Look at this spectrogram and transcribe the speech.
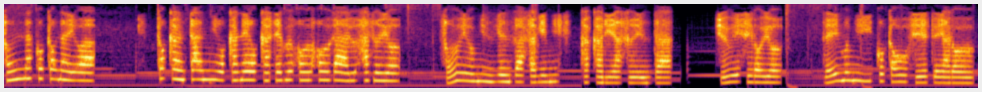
そんなことないわ。きっと簡単にお金を稼ぐ方法があるはずよ。そういう人間が詐欺に引っかかりやすいんだ。注意しろよ。霊夢にいいことを教えてやろう。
